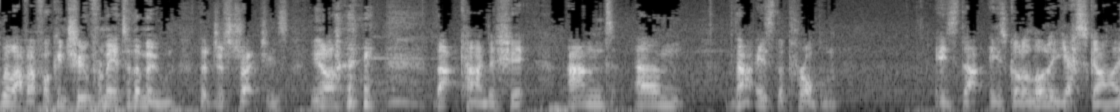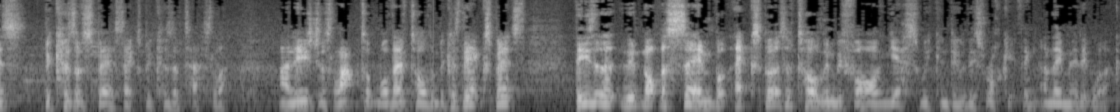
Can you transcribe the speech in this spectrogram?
we'll have a fucking tube from here to the moon that just stretches," you know, that kind of shit. And um, that is the problem. Is that he's got a lot of yes guys because of SpaceX, because of Tesla, and he's just lapped up what they've told him because the experts. These are the, not the same, but experts have told him before, yes, we can do this rocket thing, and they made it work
